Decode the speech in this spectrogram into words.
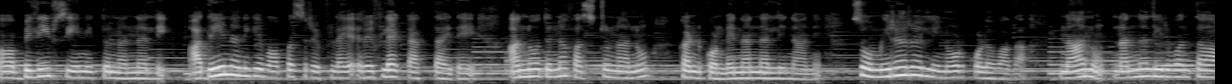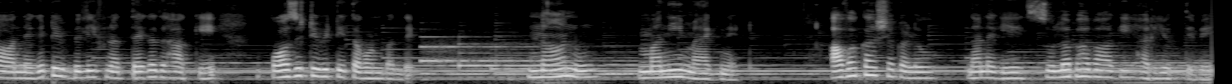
ಬಿಲೀಫ್ಸ್ ಏನಿತ್ತು ನನ್ನಲ್ಲಿ, ಅದೇ ನನಗೆ ವಾಪಸ್ ರಿಫ್ಲೆ ರಿಫ್ಲೆಕ್ಟ್ ಆಗ್ತಾ ಇದೆ ಅನ್ನೋದನ್ನು ಫಸ್ಟು ನಾನು ಕಂಡುಕೊಂಡೆ, ನನ್ನಲ್ಲಿ ನಾನೇ. ಸೊ ಮಿರರಲ್ಲಿ ನೋಡ್ಕೊಳ್ಳುವಾಗ ನಾನು ನನ್ನಲ್ಲಿರುವಂಥ ನೆಗೆಟಿವ್ ಬಿಲೀಫ್ನ ತೆಗೆದು ಹಾಕಿ ಪಾಸಿಟಿವಿಟಿ ತಗೊಂಡು ಬಂದೆ. ನಾನು ಮನಿ ಮ್ಯಾಗ್ನೆಟ್ ಅವಕಾಶಗಳು ನನಗೆ ಸುಲಭವಾಗಿ ಹರಿಯುತ್ತಿವೆ.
